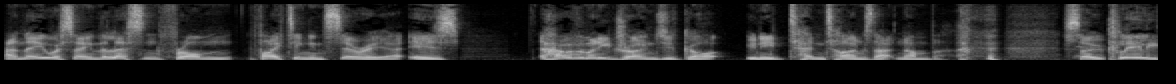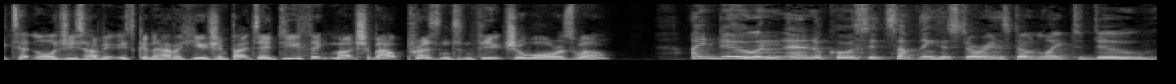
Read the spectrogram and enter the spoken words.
and they were saying the lesson from fighting in Syria is however many drones you've got, you need 10 times that number. so clearly technology is, having, is going to have a huge impact. Do you think much about present and future war as well? I do, and, and of course, it's something historians don't like to do.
